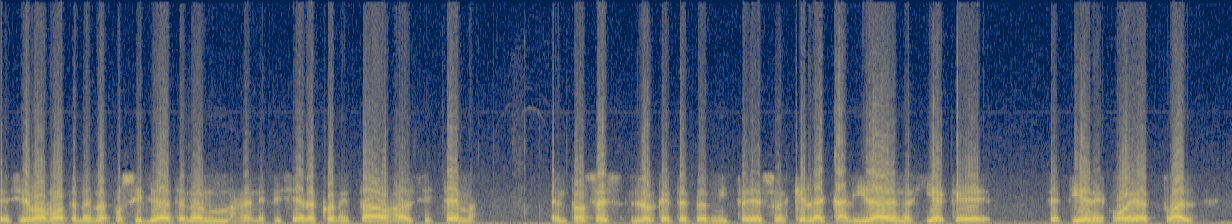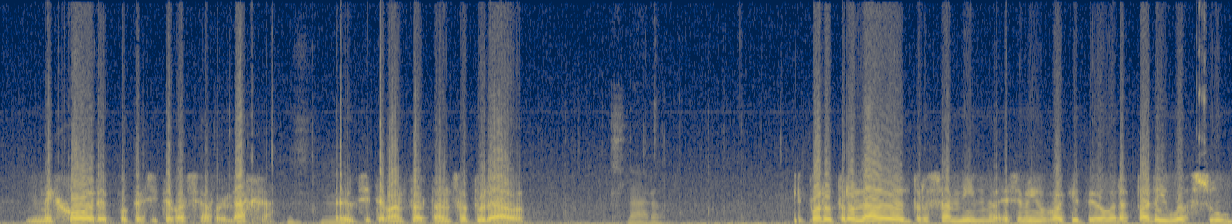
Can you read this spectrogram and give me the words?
es decir, vamos a tener la posibilidad de tener más beneficiarios conectados al sistema. Entonces, lo que te permite eso es que la calidad de energía que se tiene hoy actual mejore, porque el sistema se relaja, el sistema está tan saturado. Claro. Y por otro lado, dentro de esa misma, ese mismo paquete de obras para Iguazú,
